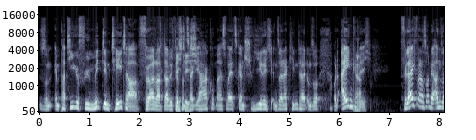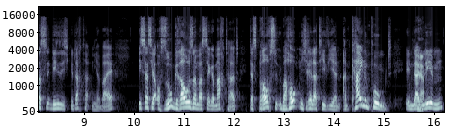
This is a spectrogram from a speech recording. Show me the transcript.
so ein Empathiegefühl mit dem Täter fördert, dadurch, dass man Richtig. zeigt, ja, guck mal, es war jetzt ganz schwierig in seiner Kindheit und so. Und eigentlich, vielleicht war das auch der Ansatz, den sie sich gedacht hatten hierbei, ist das ja auch so grausam, was der gemacht hat, das brauchst du überhaupt nicht relativieren. An keinem Punkt in deinem Ja. Leben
